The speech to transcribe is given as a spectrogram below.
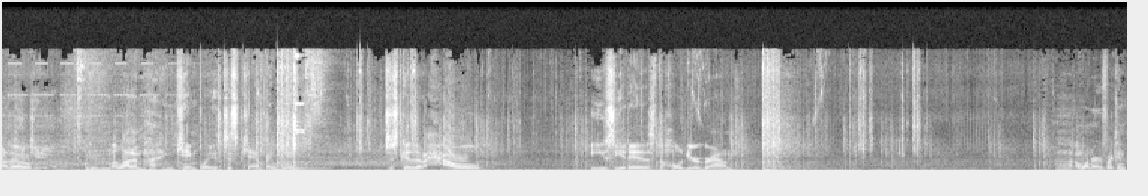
Although a lot of my gameplay is just camping, dude. Just because of how easy it is to hold your ground. Uh, I wonder if I can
